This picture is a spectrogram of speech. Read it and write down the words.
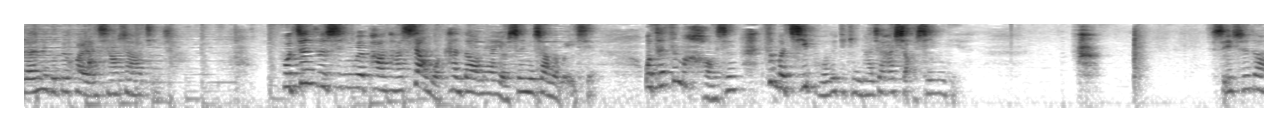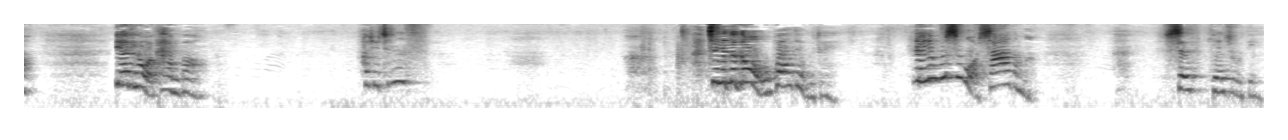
本来那个被坏人枪杀的警察，我真的是因为怕他像我看到那样有生命上的危险，我才这么好心、这么鸡婆的提醒他，叫他小心一点。谁知道，第二天我看报，他就真的死了。这些都跟我无关，对不对？人又不是我杀的嘛，生死天注定，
